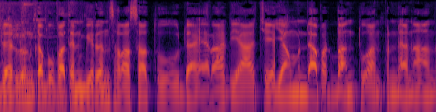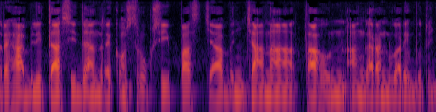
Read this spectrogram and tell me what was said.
Darlun Kabupaten Biren salah satu daerah di Aceh yang mendapat bantuan pendanaan rehabilitasi dan rekonstruksi pasca bencana tahun anggaran 2017.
